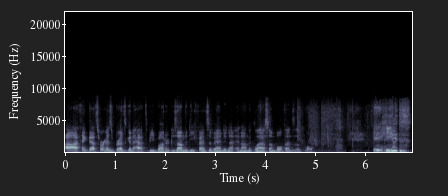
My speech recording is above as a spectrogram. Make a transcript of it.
uh, I think that's where his bread's going to have to be buttered is on the defensive end and, and on the glass on both ends of the floor. He's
